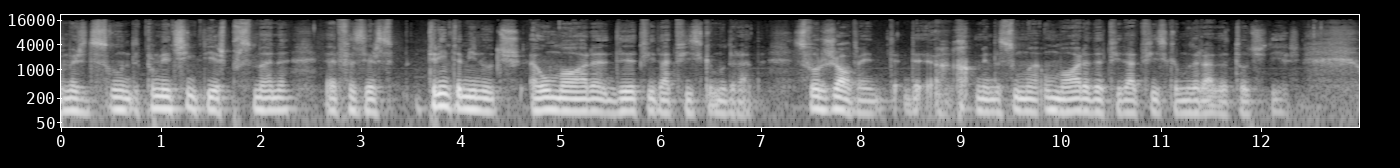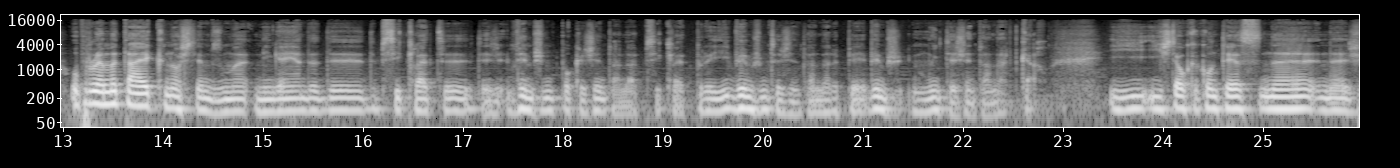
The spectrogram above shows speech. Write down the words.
mas de segunda, pelo menos 5 dias por semana, a fazer-se 30 minutos a uma hora de atividade física moderada. Se for jovem, recomenda-se uma, uma hora de atividade física moderada todos os dias. O problema está é que nós temos uma. Ninguém anda de, de, bicicleta, vemos muito pouca gente a andar de bicicleta por aí, vemos muita gente a andar a pé, vemos muita gente a andar de carro. E, e isto é o que acontece na, nas,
